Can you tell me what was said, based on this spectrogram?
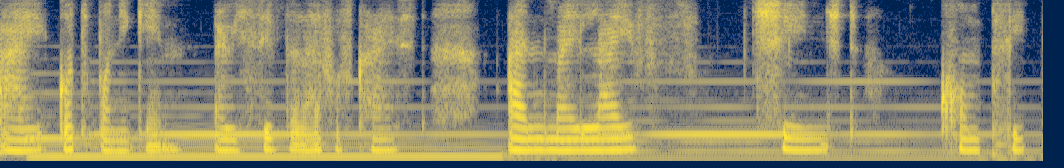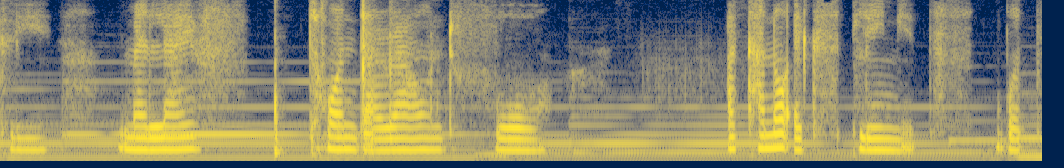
I got born again. I received the life of Christ. And my life changed completely. My life turned around for I cannot explain it, but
